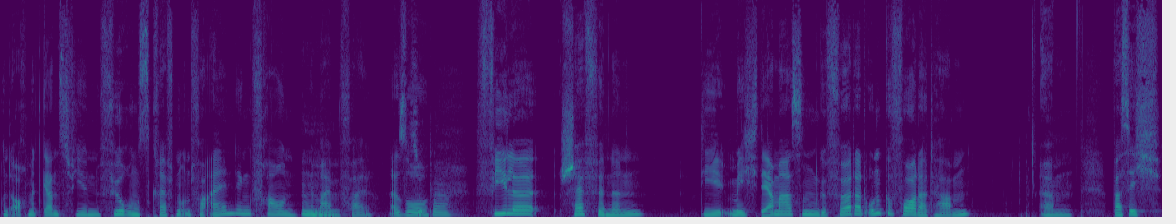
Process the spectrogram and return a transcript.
und auch mit ganz vielen Führungskräften und vor allen Dingen Frauen mhm. in meinem Fall. Also Super. viele Chefinnen, die mich dermaßen gefördert und gefordert haben, ähm, was ich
